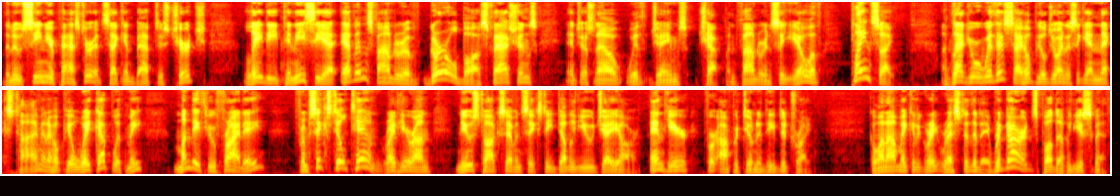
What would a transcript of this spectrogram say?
the new senior pastor at Second Baptist Church, Lady Tanisha Evans, founder of Girl Boss Fashions, and just now with James Chapman, founder and CEO of Plainsight. I'm glad you were with us. I hope you'll join us again next time, and I hope you'll wake up with me Monday through Friday from 6 till 10 right here on News Talk 760 WJR and here for Opportunity Detroit. Go on out, make it a great rest of the day. Regards, Paul W. Smith.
